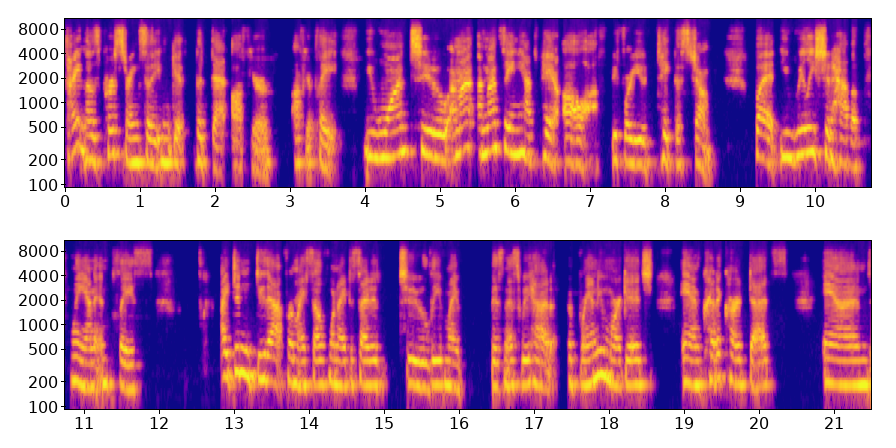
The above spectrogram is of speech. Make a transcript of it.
tighten those purse strings so you can get the debt off your off your plate. You want to I'm not I'm not saying you have to pay it all off before you take this jump, but you really should have a plan in place. I didn't do that for myself when I decided to leave my business. We had a brand new mortgage and credit card debts and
